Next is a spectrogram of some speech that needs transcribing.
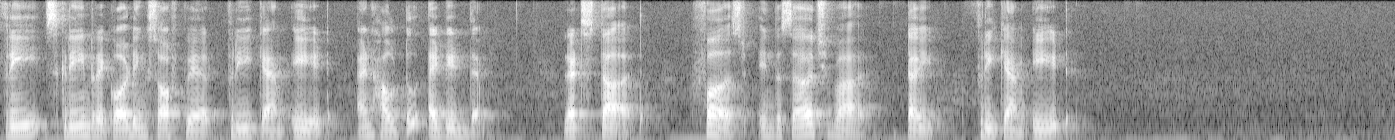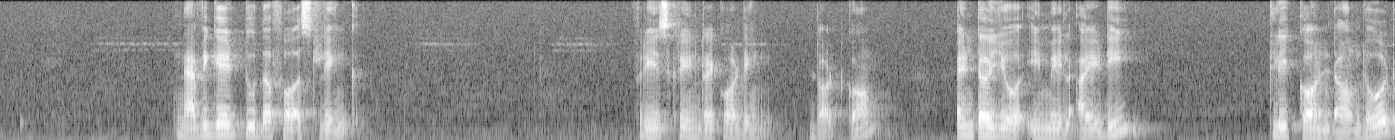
free screen recording software FreeCam 8 and how to edit them. Let's start. First in the search bar type FreeCam 8 navigate to the first link freescreenrecording.com enter your email id click on download.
